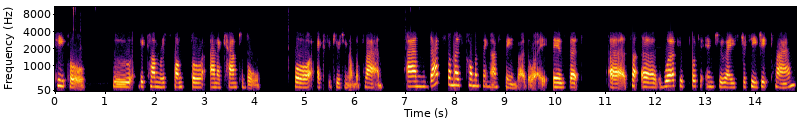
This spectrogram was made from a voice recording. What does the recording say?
people who become responsible and accountable for executing on the plan. And that's the most common thing I've seen, by the way, is that uh, uh, work is put into a strategic plan,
